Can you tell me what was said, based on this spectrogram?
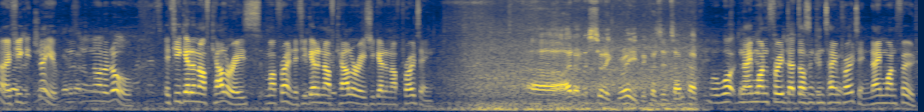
No, if you get, no, you children? What about- not at all. If you get enough calories, my friend, if you get enough calories, you get enough protein. Uh, I don't necessarily agree because in some countries. Well, what? Name one food that doesn't contain protein. Name one food.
